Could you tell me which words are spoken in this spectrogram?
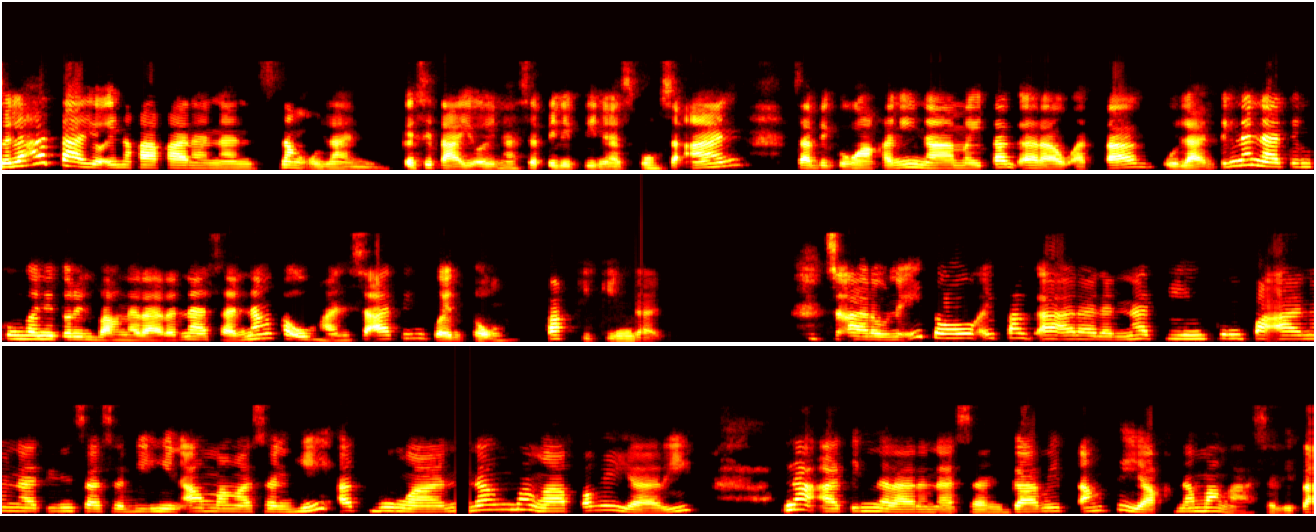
So lahat tayo ay nakakaranas ng ulan kasi tayo ay nasa Pilipinas kung saan, sabi ko nga kanina, may tag-araw at tag-ulan. Tingnan natin kung ganito rin ba ang nararanasan ng tauhan sa ating kwentong pakikinggan. Sa araw na ito ay pag-aaralan natin kung paano natin sasabihin ang mga sanhi at bunga ng mga pangyayari na ating nararanasan gamit ang tiyak na mga salita.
